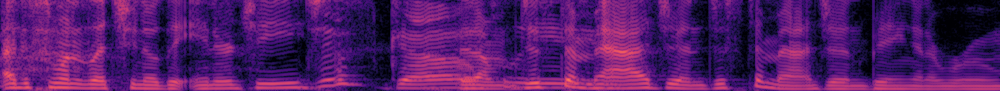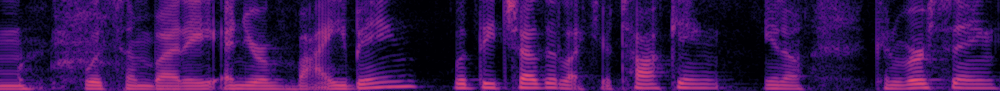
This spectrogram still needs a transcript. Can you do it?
I just want to let you know the energy Just go. that I'm just imagine just imagine being in a room with somebody and you're vibing with each other like you're talking you know conversing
